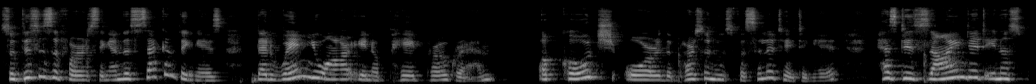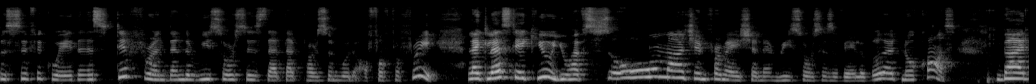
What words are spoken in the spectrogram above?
so this is the first thing. And the second thing is that when you are in a paid program, a coach or the person who's facilitating it has designed it in a specific way that's different than the resources that that person would offer for free. Like, let's take you, you have so much information and resources available at no cost. But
